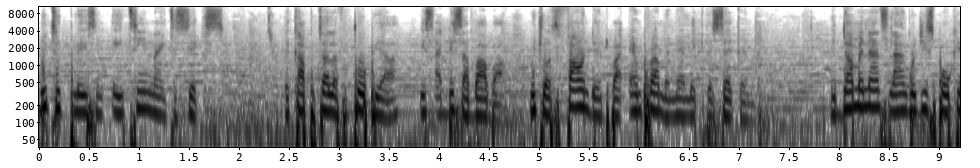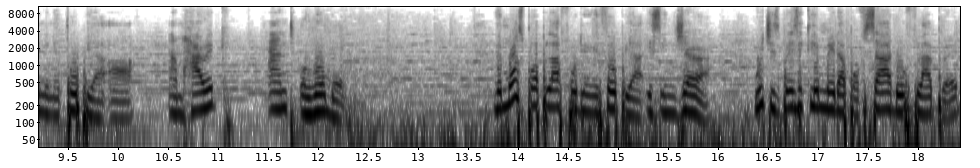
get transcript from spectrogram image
which took place in 1896. The capital of Ethiopia is Addis Ababa, which was founded by Emperor Menelik II. The dominant languages spoken in Ethiopia are Amharic and Oromo. The most popular food in Ethiopia is injera, which is basically made up of sourdough flatbread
